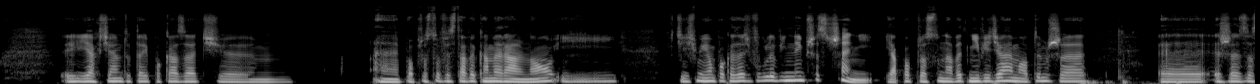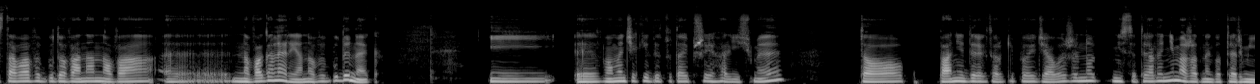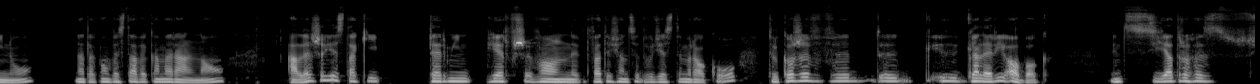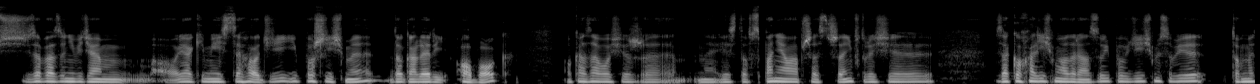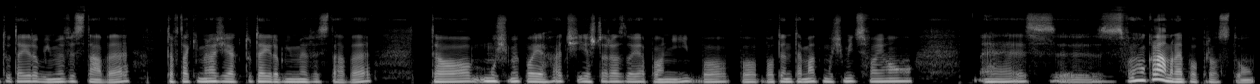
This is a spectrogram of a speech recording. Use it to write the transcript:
Ja chciałem tutaj pokazać e, po prostu wystawę kameralną i chcieliśmy ją pokazać w ogóle w innej przestrzeni. Ja po prostu nawet nie wiedziałem o tym, że że została wybudowana nowa, e, nowa galeria, nowy budynek. I e, w momencie, kiedy tutaj przyjechaliśmy, to panie dyrektorki powiedziały, że no niestety, ale nie ma żadnego terminu na taką wystawę kameralną, ale że jest taki termin pierwszy wolny w 2020 roku, tylko że w galerii obok. Więc ja trochę za bardzo nie wiedziałem, o jakie miejsce chodzi, i poszliśmy do galerii obok. Okazało się, że jest to wspaniała przestrzeń, w której się zakochaliśmy od razu i powiedzieliśmy sobie, to my tutaj robimy wystawę, to w takim razie jak tutaj robimy wystawę, to musimy pojechać jeszcze raz do Japonii, bo, bo, bo ten temat musi mieć swoją, e, s, swoją klamrę po prostu.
